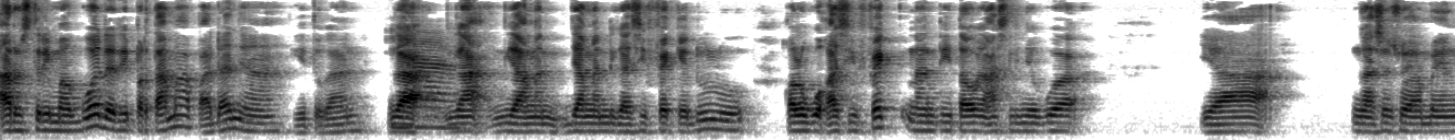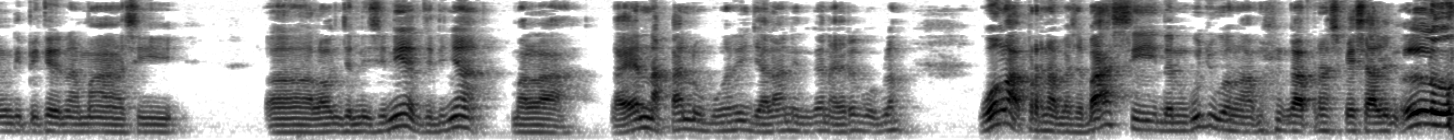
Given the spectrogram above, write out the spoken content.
harus terima gue dari pertama apa adanya gitu kan. Nggak Iya. nggak jangan jangan dikasih fake nya dulu. Kalau gue kasih fake nanti tahu yang aslinya gue ya nggak sesuai sama yang dipikirin sama si eh, lawan jenis ini ya jadinya malah nggak enak kan hubungannya dijalanin kan. Akhirnya gue bilang gue nggak pernah basa-basi dan gue juga nggak nggak pernah spesialin elu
